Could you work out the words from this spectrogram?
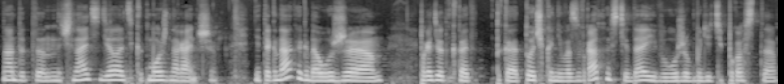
надо это начинать делать как можно раньше. Не тогда, когда уже пройдет какая-то такая точка невозвратности, да, и вы уже будете просто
